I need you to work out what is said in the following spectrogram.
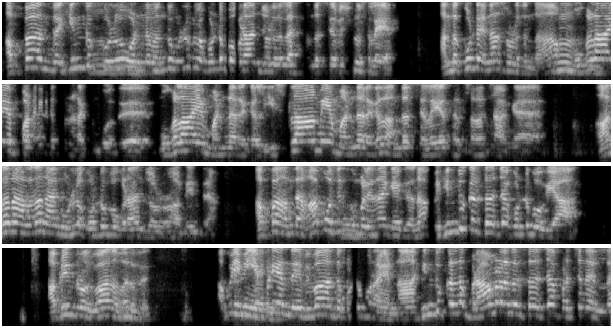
அப்ப அந்த ஹிந்து குழு. ஒண்ணு வந்து உள்ளுக்குள்ள கொண்டு போக கூடாதுன்னு சொல்லுதுல அந்த விஷ்ணு சிலைய. அந்த கூட்டம் என்ன சொல்லுதுன்னா. முகலாய படையெடுப்பு நடக்கும்போது முகலாய மன்னர்கள் இஸ்லாமிய மன்னர்கள் அந்த சிலைய சிதைச்சாங்க அதனாலதான் நாங்க உள்ள கொண்டு போக கூடாதுன்னு சொல்றோம் அப்படின்றாங்க. அப்ப அந்த ஆப்போசிட் கும்பல் என்ன கேக்குதுன்னா அப்ப இந்துக்கள் சர்ச்சா கொண்டு போவியா? அப்படின்ற ஒரு விவாதம் வருது. அப்ப இவங்க. எப்படி அந்த விவாதத்தை கொண்டு போறாங்கன்னா இந்துக்கள்ல பிராமணர்கள் சர்ச்சா பிரச்சனை இல்ல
